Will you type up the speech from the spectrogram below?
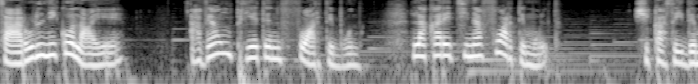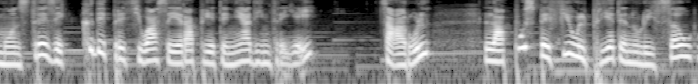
Țarul Nicolae avea un prieten foarte bun, la care ținea foarte mult. Și ca să-i demonstreze cât de prețioasă era prietenia dintre ei, țarul l-a pus pe fiul prietenului său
